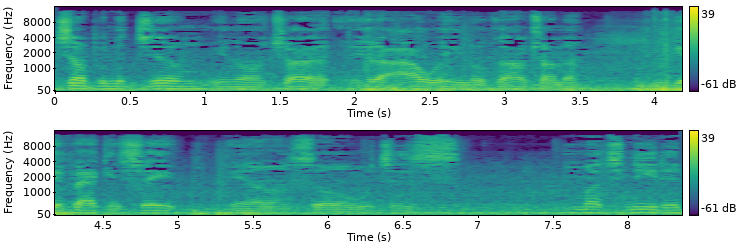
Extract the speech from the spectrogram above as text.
jump in the gym, you know, try to hit an hour, you know, cause I'm trying to get back in shape, you know, so, which is much needed.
